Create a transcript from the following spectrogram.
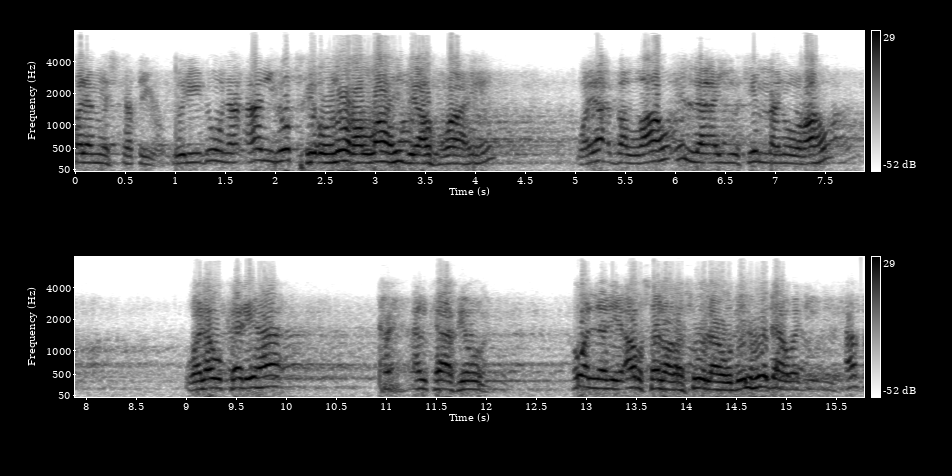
ولم يستطيعوا. يريدون أن يطفئوا نور الله بأفواههم ويأبى الله إلا أن يتم نوره. ولو كره الكافرون. هو الذي أرسل رسوله بالهدى ودين الحق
